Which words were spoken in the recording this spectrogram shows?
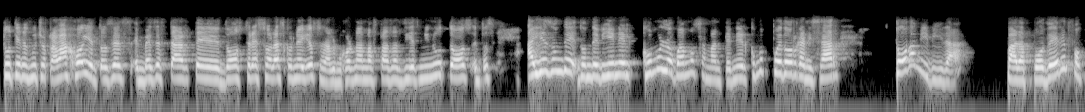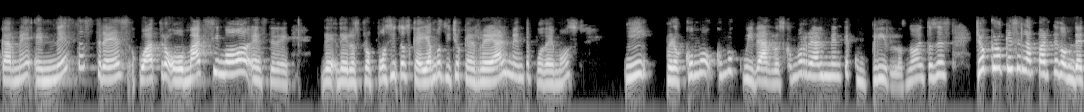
tú tienes mucho trabajo y entonces en vez de estarte dos, tres horas con ellos, a lo mejor nada más pasas diez minutos. Entonces, ahí es donde, donde viene el cómo lo vamos a mantener, cómo puedo organizar toda mi vida para poder enfocarme en estas tres, cuatro o máximo este, de, los propósitos que hayamos dicho que realmente podemos y pero cómo, cómo cuidarlos, cómo realmente cumplirlos, ¿no? Entonces, yo creo que esa es la parte donde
